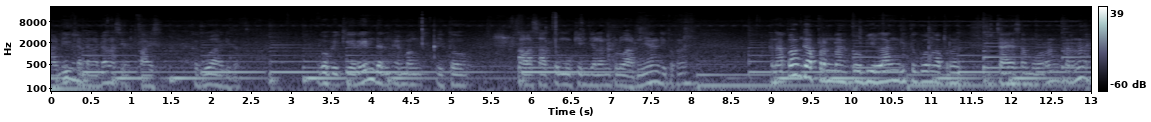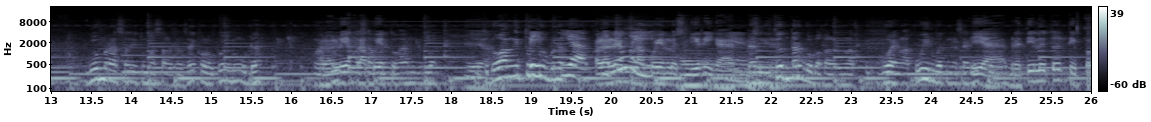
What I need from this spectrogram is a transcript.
Aldi kadang-kadang ngasih advice ke gua gitu gue pikirin dan emang itu salah satu mungkin jalan keluarnya gitu kan kenapa nggak pernah gue bilang gitu gue nggak pernah percaya sama orang karena gue merasa itu masalah selesai kalau gue emang udah Kalau lu yang ngelakuin. Tuhan gue Iya. itu doang itu Be- tuh bener iya, kalau lu yang ngelakuin lu sendiri kan Iya. dan itu ntar gue bakalan ngelakuin gue yang lakuin buat nyelesain Iya, itu. berarti lu tuh tipe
